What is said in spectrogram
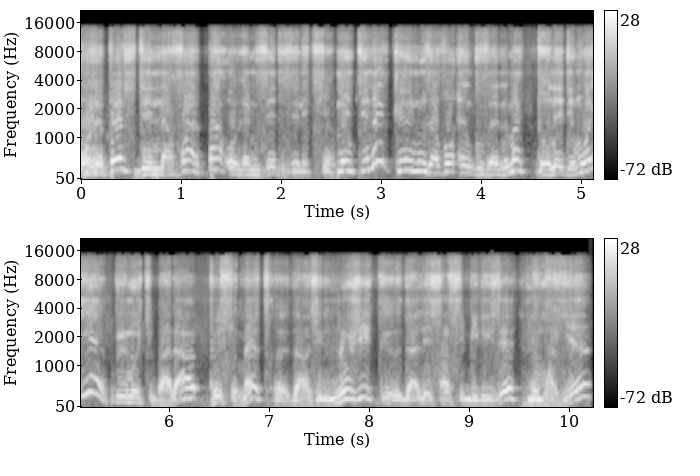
On reproche de n'avoir pas organisé des élections. Maintenant que nous avons un gouvernement donné des moyens, Bruno Tibala peut se mettre dans une logique d'aller sensibiliser les moyens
